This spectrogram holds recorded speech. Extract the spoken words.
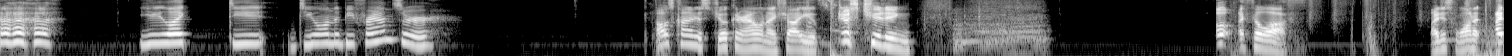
Ha ha ha. You like, do you, do you want to be friends or? I was kind of just joking around when I shot you. Just kidding. Oh, I fell off. I just want it. I.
